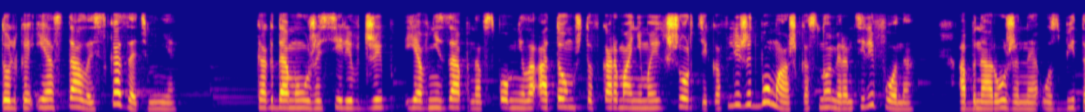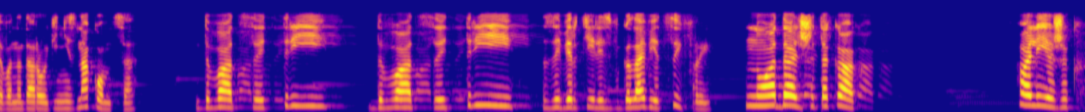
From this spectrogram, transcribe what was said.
только и осталось сказать мне». Когда мы уже сели в джип, я внезапно вспомнила о том, что в кармане моих шортиков лежит бумажка с номером телефона, обнаруженная у сбитого на дороге незнакомца. «Двадцать три, двадцать три...» — завертелись в голове цифры. «Ну а дальше-то как?» «Олежек,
